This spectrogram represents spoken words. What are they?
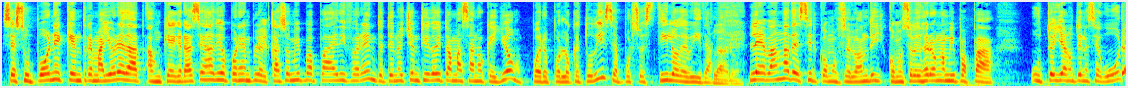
se supone que entre mayor edad, aunque gracias a Dios, por ejemplo, el caso de mi papá es diferente, tiene 82 y está más sano que yo, por, por lo que tú dices, por su estilo de vida. Claro. Le van a decir, como se lo han como se lo dijeron a mi papá, usted ya no tiene seguro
